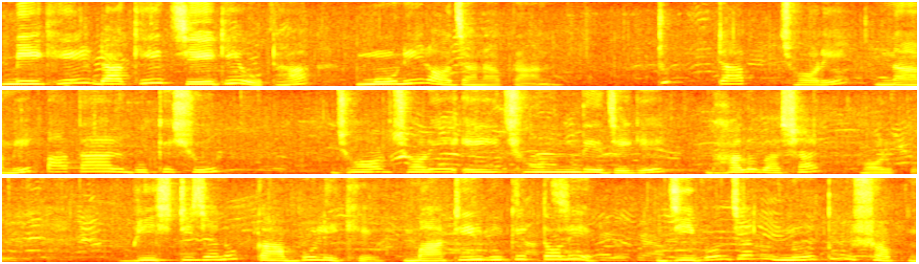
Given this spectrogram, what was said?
মেঘের ডাকে জেগে ওঠা মনের অজানা প্রাণ। টুপটাপ ঝরে নামে পাতার বুকে সুর ঝড় ঝরে এই ছন্দে জেগে ভালোবাসার ভরপুর। বৃষ্টি যেন কাব্য লিখে, মাটির বুকের তলে, জীবন যেন নতুন স্বপ্ন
